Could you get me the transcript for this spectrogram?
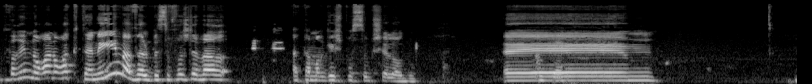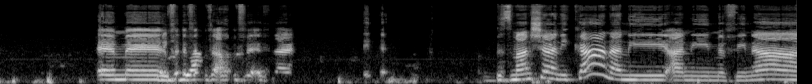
דברים נורא נורא קטנים, אבל בסופו של דבר אתה מרגיש פה סוג של הודו. אמ, הם, אה, בזמן שאני כאן, אני, אני מבינה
